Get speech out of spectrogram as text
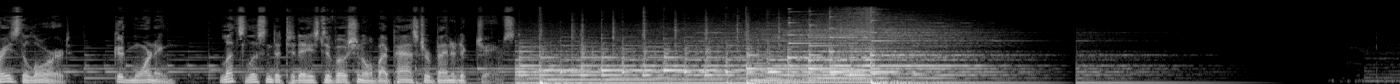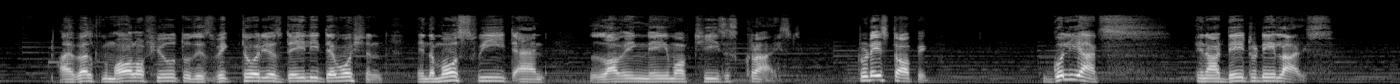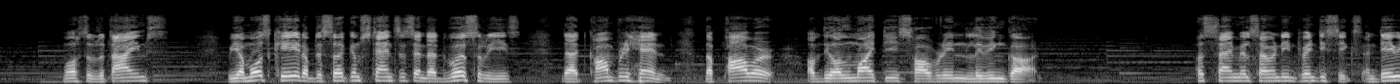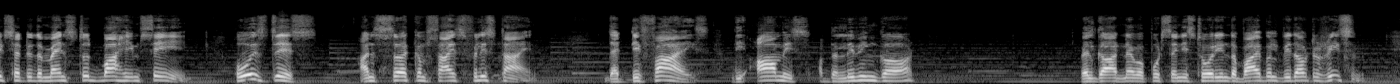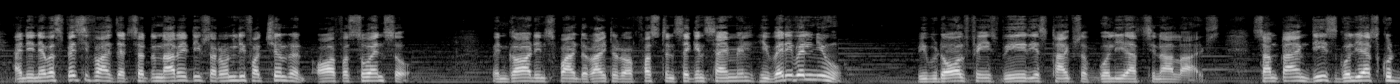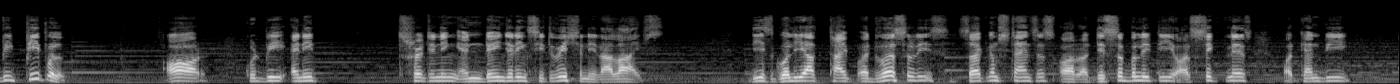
Praise the Lord. Good morning. Let's listen to today's devotional by Pastor Benedict James. I welcome all of you to this victorious daily devotion in the most sweet and loving name of Jesus Christ. Today's topic Goliaths in our day to day lives. Most of the times, we are more scared of the circumstances and adversaries that comprehend the power of the Almighty Sovereign Living God. 1 Samuel 17:26 And David said to the men stood by him saying, Who is this uncircumcised Philistine that defies the armies of the living God? Well, God never puts any story in the Bible without a reason, and He never specifies that certain narratives are only for children or for so and so. When God inspired the writer of 1st and 2nd Samuel, he very well knew we would all face various types of Goliaths in our lives. Sometimes these Goliaths could be people or could be any threatening, endangering situation in our lives. These Goliath type adversaries, circumstances, or a disability or sickness, or can be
